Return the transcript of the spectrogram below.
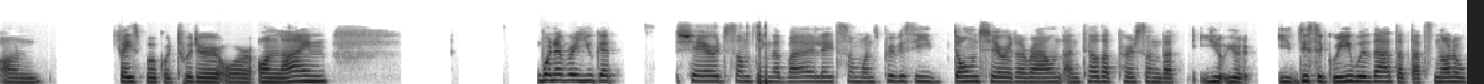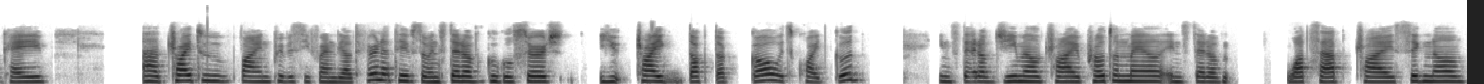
on Facebook or Twitter or online. Whenever you get shared something that violates someone's privacy, don't share it around and tell that person that you you you disagree with that, that that's not okay. Uh, try to find privacy-friendly alternatives. So instead of Google search, you try DuckDuckGo. It's quite good. Instead of Gmail, try ProtonMail. Instead of WhatsApp, try Signal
